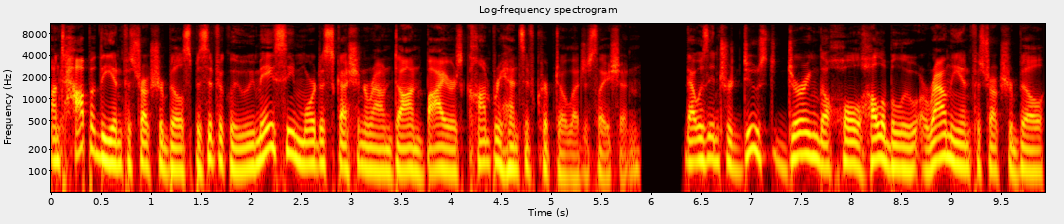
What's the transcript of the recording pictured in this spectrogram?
On top of the infrastructure bill specifically, we may see more discussion around Don Beyer's comprehensive crypto legislation. That was introduced during the whole hullabaloo around the infrastructure bill,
